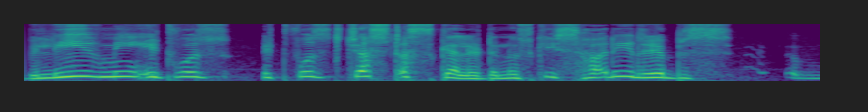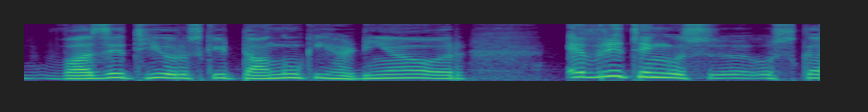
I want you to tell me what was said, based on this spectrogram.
believe me it was it was just a skeleton اس کی ساری ربس واضح تھی اور اس کی ٹانگوں کی ہڈیاں اور ایوری تھنگ اس اس کا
